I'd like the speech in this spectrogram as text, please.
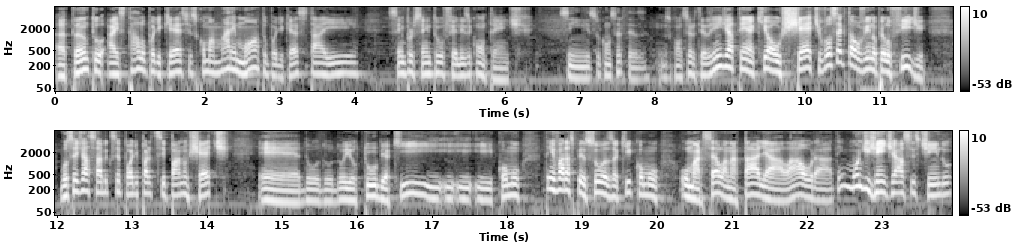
uh, tanto a Estalo Podcasts como a Maremoto Podcast está aí 100% feliz e contente. Sim, isso com certeza. Isso com certeza. A gente já tem aqui ó, o chat. Você que está ouvindo pelo feed, você já sabe que você pode participar no chat é, do, do, do, YouTube aqui e, e, e, como tem várias pessoas aqui, como o Marcelo, a Natália, a Laura, tem um monte de gente já assistindo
